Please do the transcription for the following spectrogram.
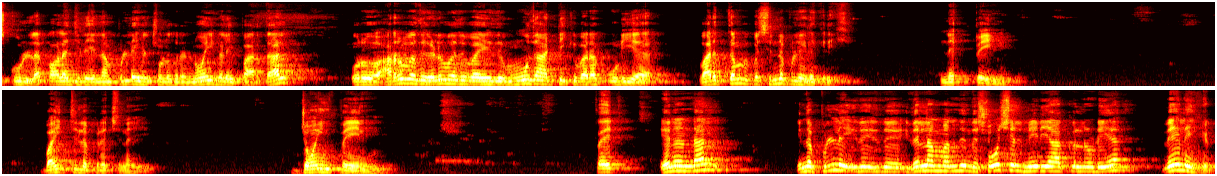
ஸ்கூலில் காலேஜில் எல்லாம் பிள்ளைகள் சொல்லுகிற நோய்களை பார்த்தால் ஒரு அறுபது எழுபது வயது மூதாட்டிக்கு வரக்கூடிய வருத்தம் இப்போ சின்ன பிள்ளைகளுக்கு இருக்கு. நெக் பெயின் வயிற்றில் பிரச்சனை ஜாயிண்ட் பெயின் ஏனென்றால் இந்த பிள்ளை இது இது இதெல்லாம் வந்து இந்த சோஷியல் மீடியாக்களுடைய வேலைகள்.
